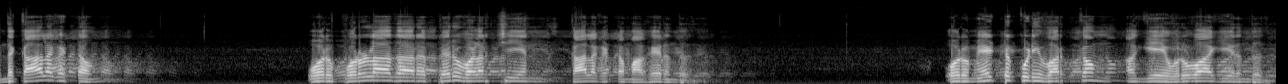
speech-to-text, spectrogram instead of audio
இந்த காலகட்டம் ஒரு பொருளாதார பெரு வளர்ச்சியின் காலகட்டமாக இருந்தது. ஒரு மேட்டுக்குடி வர்க்கம் அங்கே உருவாகி இருந்தது.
